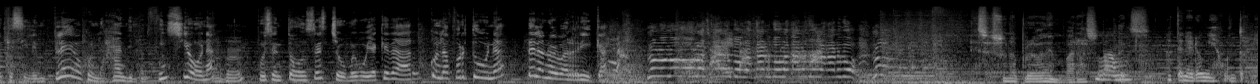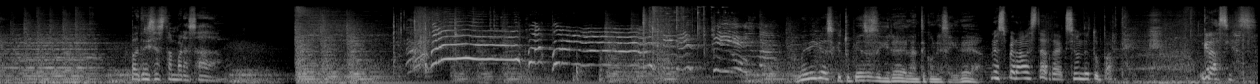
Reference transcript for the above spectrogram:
Porque si el empleo con la handyman funciona, pues entonces yo me voy a quedar con la fortuna de la nueva rica. No, no, no, no, la cargo, la cargo, la cargo, la cargo. No. ¿Eso es una prueba de embarazo? Vamos a tener un hijo, Antonio. Patricia está embarazada. No me digas que tú piensas seguir adelante con esa idea. No esperaba esta reacción de tu parte. Gracias.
